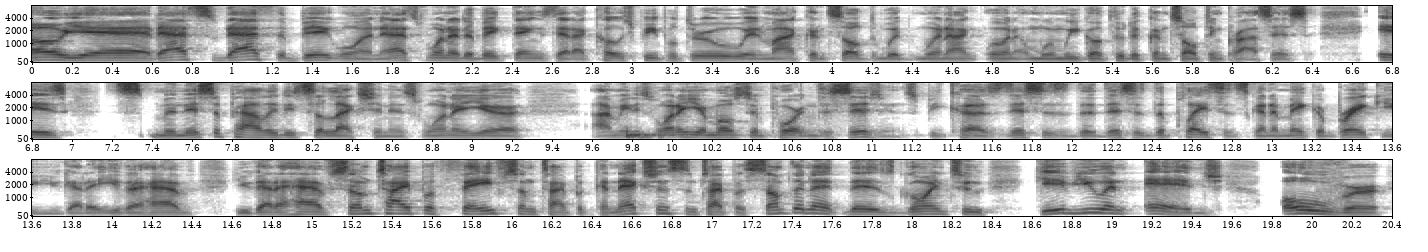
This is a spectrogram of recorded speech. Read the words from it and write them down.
Oh yeah, that's that's the big one. That's one of the big things that I coach people through in my consulting with when I when, when we go through the consulting process is municipality selection. It's one of your I mean, it's one of your most important decisions because this is the this is the place that's going to make or break you. You got to either have you got to have some type of faith, some type of connection, some type of something that is going to give you an edge over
